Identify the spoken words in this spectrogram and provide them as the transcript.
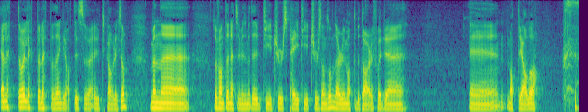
Jeg lette og lette og lette etter en gratis utgave, liksom. Men så fant jeg en nettside som heter Teachers Pay Teachers, sånn, der du måtte betale for eh, eh, materiale, da.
